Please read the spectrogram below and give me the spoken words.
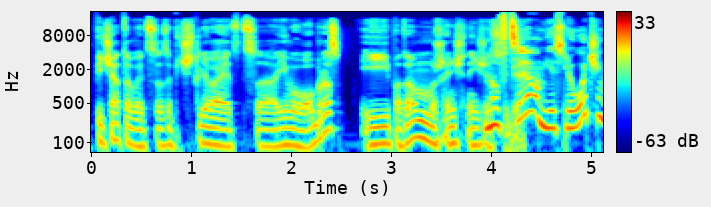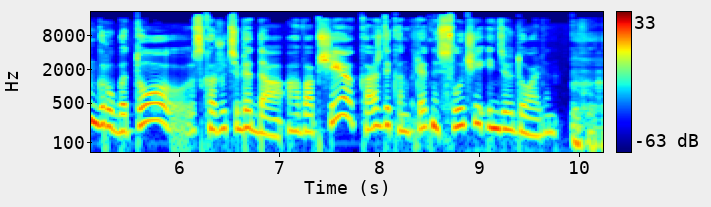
впечатывается, запечатлевается его образ, и потом женщина ищет Но в целом, если очень грубо, то скажу тебе да. А вообще каждый конкретный случай индивидуален. Мгм.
